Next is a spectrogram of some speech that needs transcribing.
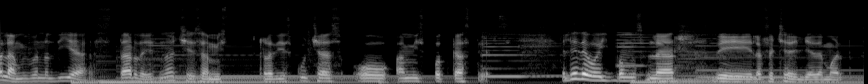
Hola, muy buenos días, tardes, noches a mis radioescuchas o a mis podcasters. El día de hoy vamos a hablar de la fecha del Día de Muertos.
